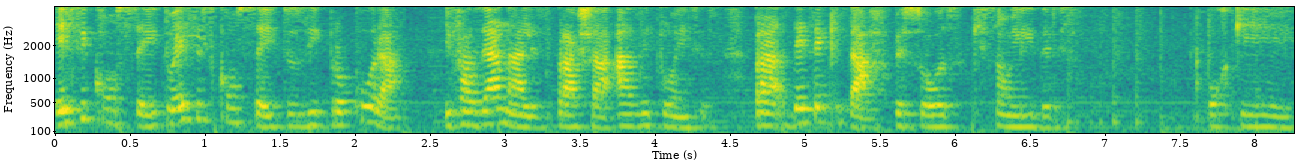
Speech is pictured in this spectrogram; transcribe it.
esse conceito, esses conceitos e procurar e fazer análise para achar as influências, para detectar pessoas que são líderes. Porque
